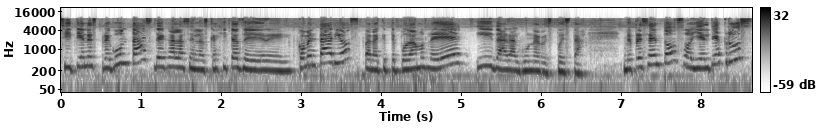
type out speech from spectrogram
Si tienes preguntas, déjalas en las cajitas de comentarios para que te podamos leer y dar alguna respuesta. Me presento, soy Elvia Cruz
